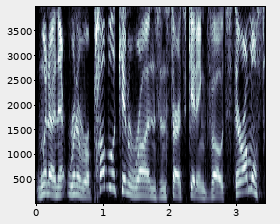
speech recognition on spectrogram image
when a, when a Republican runs and starts getting votes, they're almost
